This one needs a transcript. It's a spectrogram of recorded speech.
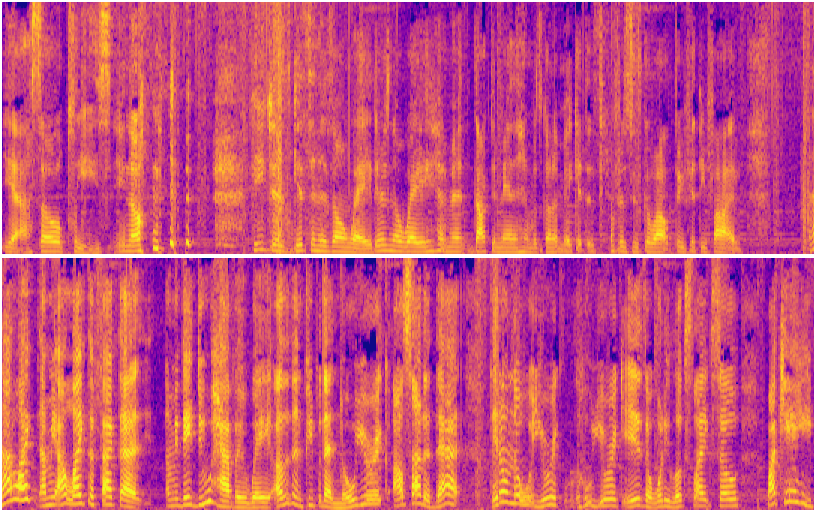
yeah. So please, you know, he just gets in his own way. There's no way him and Dr. Mann and him was gonna make it to San Francisco out 355. And I like, I mean, I like the fact that I mean, they do have a way, other than people that know Yorick, outside of that, they don't know what Yorick, who Yorick is or what he looks like. So why can't he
